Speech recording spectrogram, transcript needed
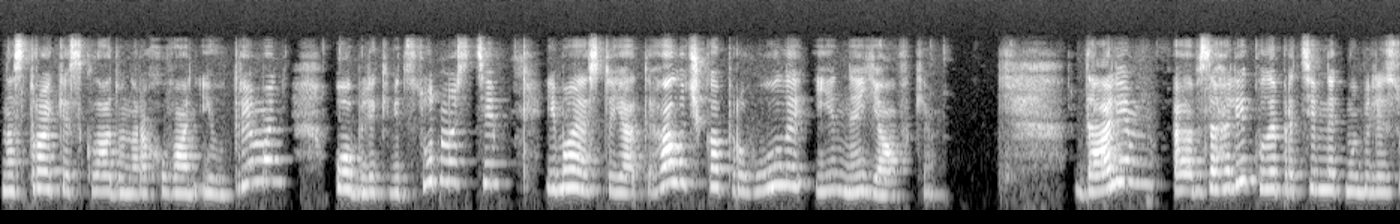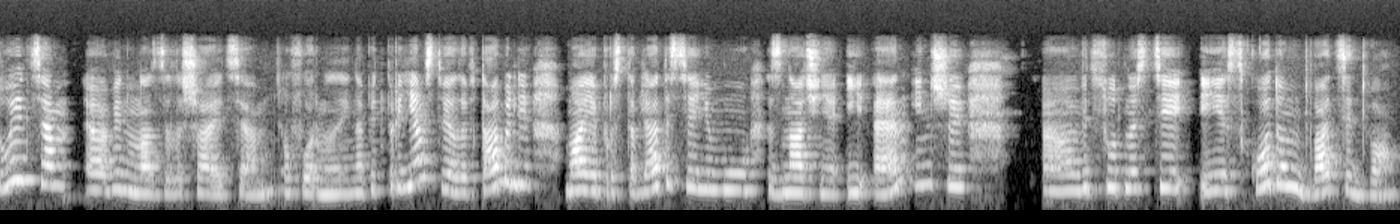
настройки складу нарахувань і утримань, облік відсутності, і має стояти галочка, прогули і неявки. Далі, е, взагалі, коли працівник мобілізується, е, він у нас залишається оформлений на підприємстві, але в табелі має проставлятися йому значення ІН іншої е, відсутності і з кодом 22.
